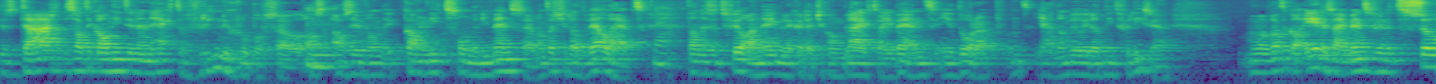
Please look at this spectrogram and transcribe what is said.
dus daar zat ik al niet in een hechte vriendengroep of zo. Als, Mhm. als in van, ik kan niet zonder die mensen. Want als je dat wel hebt, Ja. dan is het veel aannemelijker dat je gewoon blijft waar je bent, in je dorp. Want ja, dan wil je dat niet verliezen. Maar wat ik al eerder zei, mensen vinden het zo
